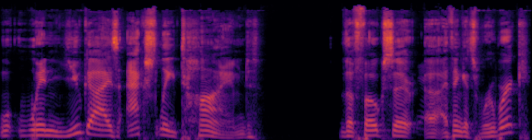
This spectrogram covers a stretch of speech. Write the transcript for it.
When you guys actually timed the folks at uh, I think it's Rubrik,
